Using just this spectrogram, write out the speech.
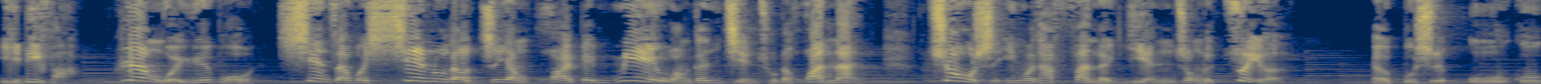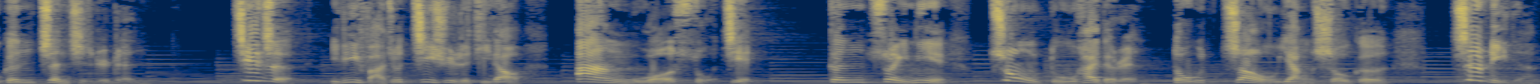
以利法认为约伯现在会陷入到这样快被灭亡跟剪除的患难，就是因为他犯了严重的罪恶，而不是无辜跟正直的人。接着，以利法就继续的提到：“按我所见，跟罪孽中毒害的人都照样收割。”这里的。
